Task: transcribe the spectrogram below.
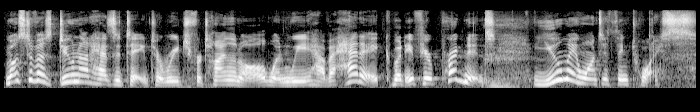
Most of us do not hesitate to reach for Tylenol when we have a headache, but if you're pregnant, you may want to think twice.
